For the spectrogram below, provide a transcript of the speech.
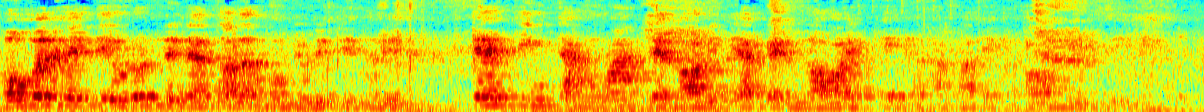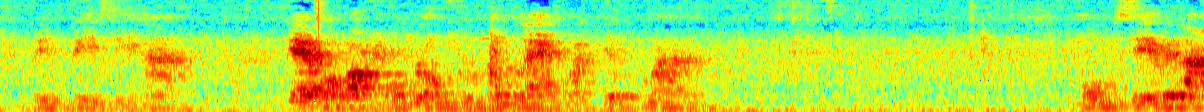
ผมไม่เคยติวรุ่นหนึ่งนะตอนนั้นผมอยู่ที่ติทลิตแกจริงจังมากแต่ตอนนี้แกเป็นร้อยเอกแล้วครับร้อยเอกแล้วก็ปีสี่เป็นปีสี่ห้าแกบอกว่าผมลงทุนลงแรงมาเยอะมาก ผมเสียเวลา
